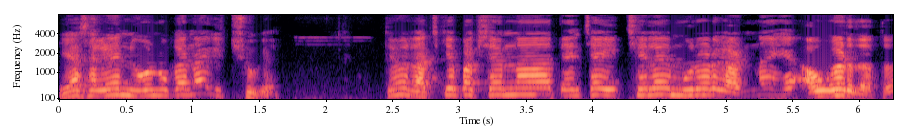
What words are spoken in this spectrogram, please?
या सगळ्या निवडणुकांना इच्छुक आहे तेव्हा राजकीय पक्षांना त्यांच्या इच्छेला मुरड घालणं हे अवघड जातं.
